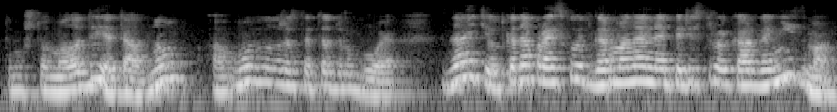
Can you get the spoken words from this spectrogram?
Потому что молодые это одно, а мой возраст это другое. Знаете, вот когда происходит гормональная перестройка организма,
